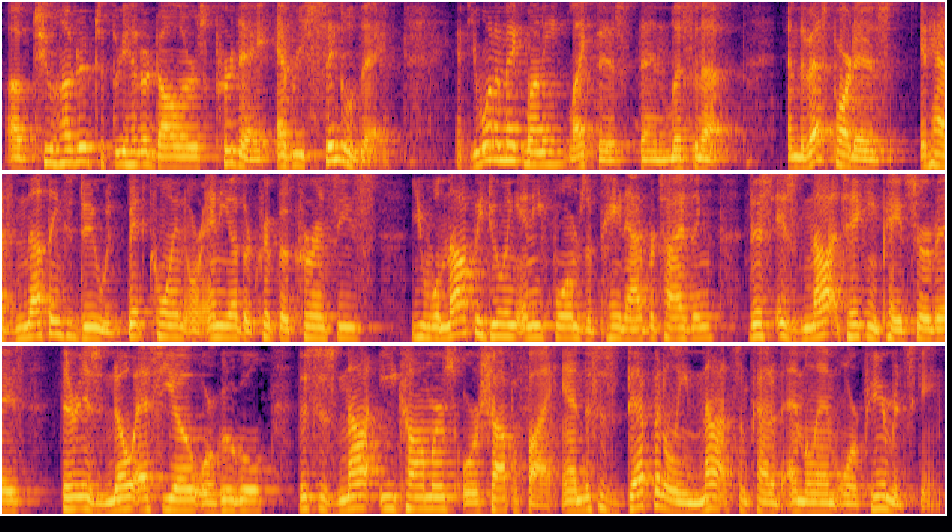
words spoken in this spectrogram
of $200 to $300 per day every single day. If you want to make money like this, then listen up. And the best part is, it has nothing to do with Bitcoin or any other cryptocurrencies. You will not be doing any forms of paid advertising. This is not taking paid surveys. There is no SEO or Google. This is not e-commerce or Shopify. And this is definitely not some kind of MLM or pyramid scheme.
